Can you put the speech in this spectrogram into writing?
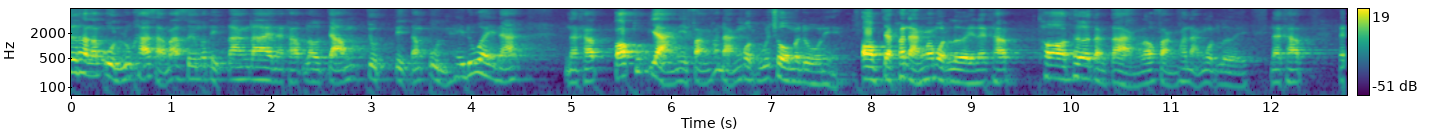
เครื่องทำน้ำอุ่นลูกค้าสามารถซื้อมาติดตั้งได้นะครับ เราจ้ำจุดติดน้ำอุ่นให้ด้วยนะนะครับก๊อกทุกอย่างนี่ฝังผนังหมดผู้ชมมาดูนี่ ออกจากผนังมาหมดเลยนะครับ ท่อเทอร์ต่างๆ เราฝังผนังหมดเลยนะครับ ใน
